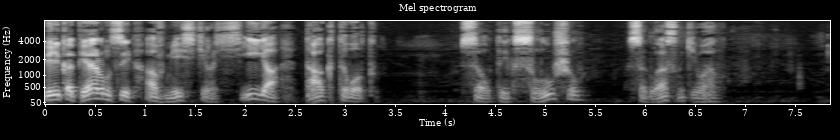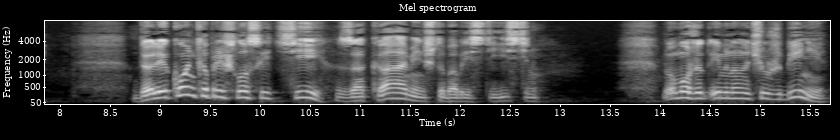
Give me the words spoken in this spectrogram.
великопермцы, а вместе Россия, так-то вот. Салтык слушал, согласно кивал. Далеконько пришлось идти за камень, чтобы обрести истину. Но, может, именно на чужбине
